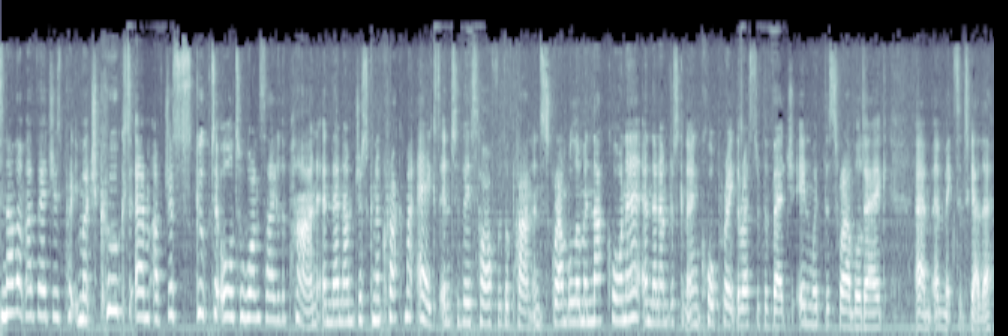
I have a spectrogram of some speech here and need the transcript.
So now that my veg is pretty much cooked, um, I've just scooped it all to one side of the pan and then I'm just going to crack my eggs into this half of the pan and scramble them in that corner and then I'm just going to incorporate the rest of the veg in with the scrambled egg um, and mix it together.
